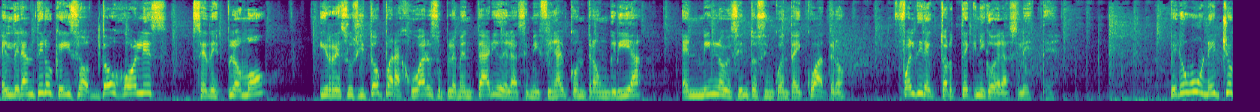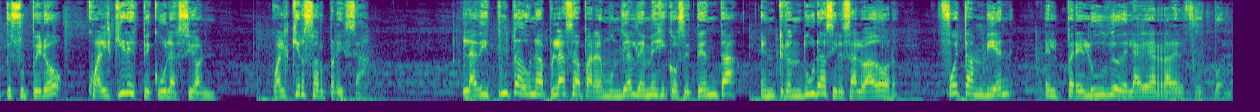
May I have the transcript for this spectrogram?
el delantero que hizo dos goles se desplomó y resucitó para jugar el suplementario de la semifinal contra Hungría en 1954, fue el director técnico de la Celeste. Pero hubo un hecho que superó cualquier especulación, cualquier sorpresa. La disputa de una plaza para el Mundial de México 70 entre Honduras y El Salvador fue también el preludio de la guerra del fútbol.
